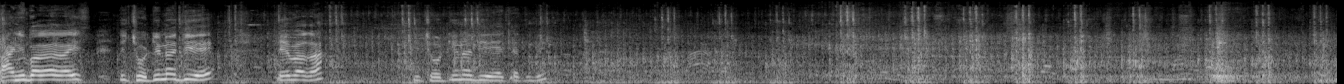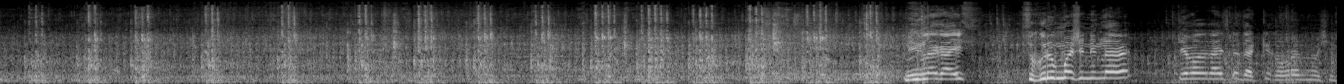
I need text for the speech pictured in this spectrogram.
पाणी बघा गाईस ही छोटी नदी आहे. हे बघा ही छोटी नदी आहे याच्यातली. निघला गाईस सुखरूप मशीन निघला ते बघा गाईस का झटके खबर मशीन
